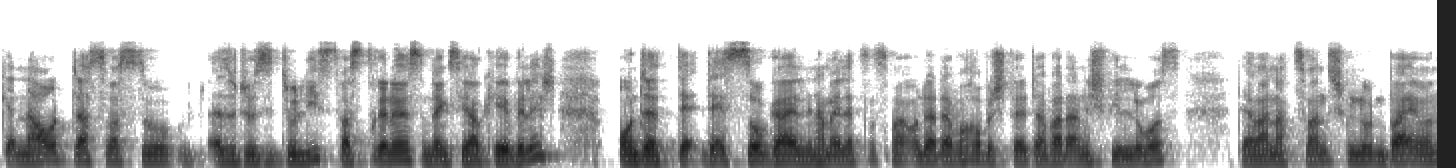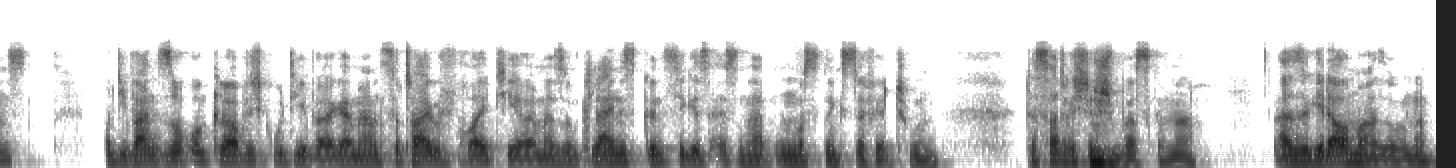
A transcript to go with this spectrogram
genau das, was du, also du, du liest, was drin ist und denkst, ja, okay, will ich. Und der, der, der ist so geil. Den haben wir letztens mal unter der Woche bestellt, da war da nicht viel los. Der war nach 20 Minuten bei uns. Und die waren so unglaublich gut, die Burger. Wir haben uns total gefreut hier, weil wir so ein kleines, günstiges Essen hatten und mussten nichts dafür tun. Das hat richtig mhm. Spaß gemacht. Also geht auch mal so, ne?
